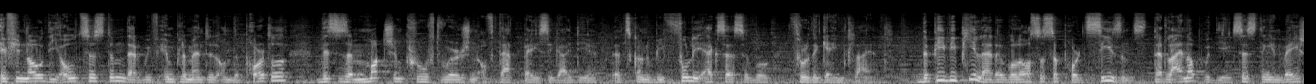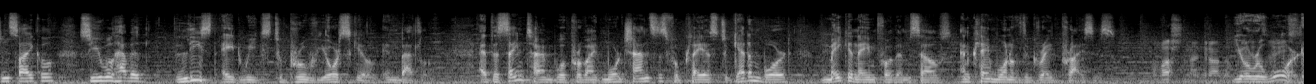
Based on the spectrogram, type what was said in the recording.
If you know the old system that we've implemented on the portal, this is a much improved version of that basic idea that's going to be fully accessible through the game client. The PvP ladder will also support seasons that line up with the existing invasion cycle, so you will have at least 8 weeks to prove your skill in battle. At the same time, we'll provide more chances for players to get on board, make a name for themselves and claim one of the great prizes. Your reward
